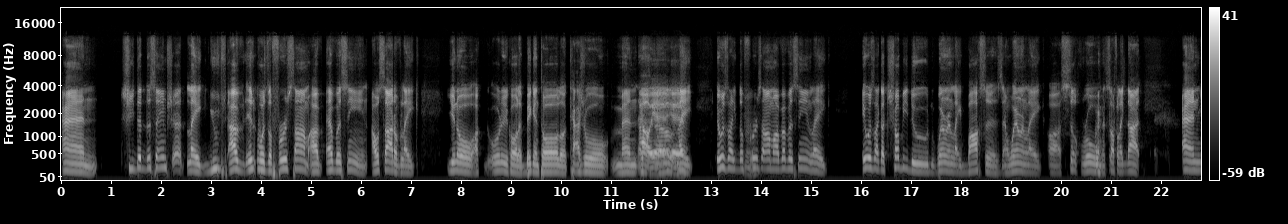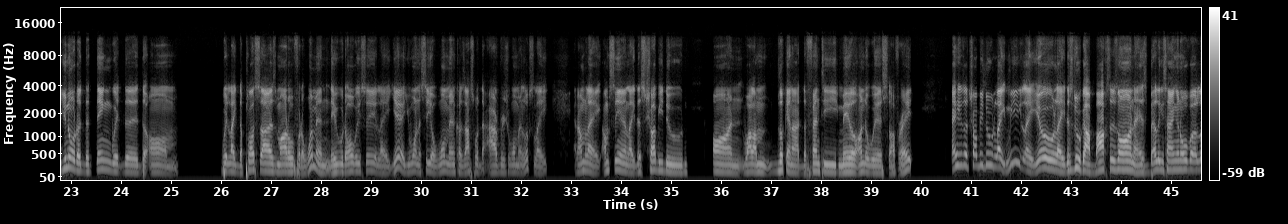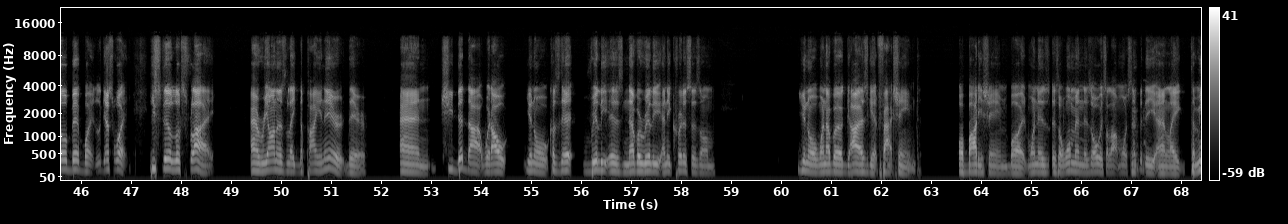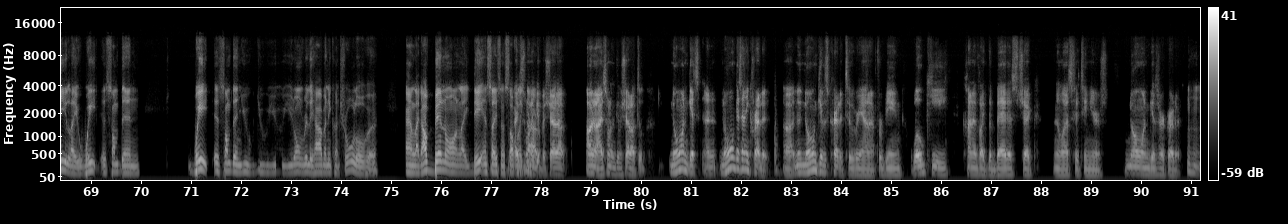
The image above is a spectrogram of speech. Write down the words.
and she did the same shit. Like you, I've it was the first time I've ever seen outside of like you know, what do you call it, big and tall or casual men. Oh yeah, yeah, like it was like the mm. first time I've ever seen like it was like a chubby dude wearing like boxers and wearing like uh silk robe and stuff like that. And you know the the thing with the the um with like the plus size model for the women, they would always say like, yeah, you want to see a woman because that's what the average woman looks like. And I'm like, I'm seeing like this chubby dude on while I'm looking at the Fenty male underwear stuff, right? And he's a chubby dude like me. Like, yo, like this dude got boxes on and his belly's hanging over a little bit, but guess what? He still looks fly. And Rihanna's like the pioneer there. And she did that without, you know, because there really is never really any criticism, you know, whenever guys get fat shamed or body shamed. But when there's, there's a woman, there's always a lot more mm-hmm. sympathy. And like to me, like weight is something weight is something you you you you don't really have any control over. And like I've been on like dating sites and stuff I like that. I just want to give a shout out. Oh no, I just want to give a shout out to no one gets and no one gets any credit. Uh, no, no one gives credit to Rihanna for being low key, kind of like the baddest chick in the last 15 years. No one gives her credit. Mm-hmm.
